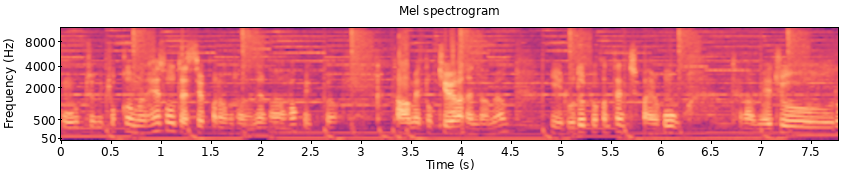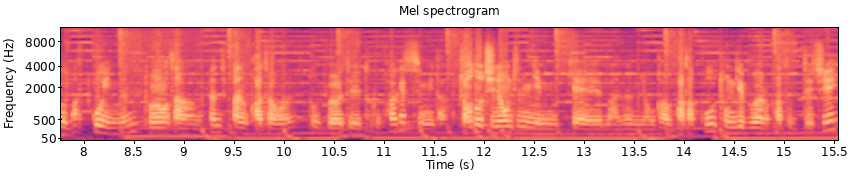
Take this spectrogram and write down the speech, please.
궁금증이 조금은 해소됐을 거라고 저는 생각을 하고 있고요. 다음에 또 기회가 된다면 이 로드뷰 컨텐츠 말고 제가 외주로 맡고 있는 동영상 편집하는 과정을 또 보여드리도록 하겠습니다. 저도 진용진님께 많은 영감을 받았고 동기부여를 받았듯이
